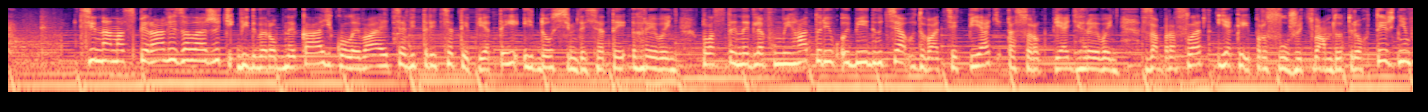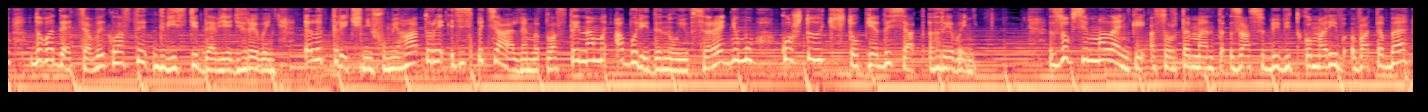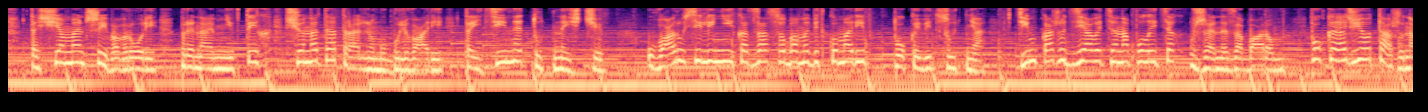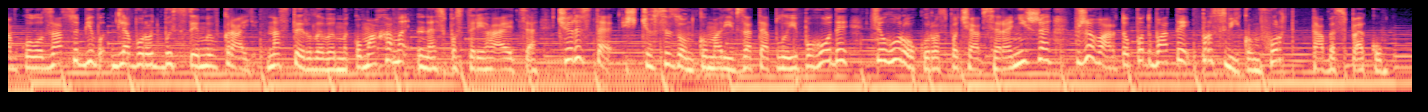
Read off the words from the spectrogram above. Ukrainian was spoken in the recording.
Ціна на спіралі залежить від виробника і коливається від 35 і до 70 гривень. Пластини для фумігаторів обійдуться в 25 та 45 гривень. За браслет, який прослужить вам до трьох тижнів, доведеться викласти 209 гривень. Електричні фумігатори зі спеціальними пластинами або рідиною в середньому коштують 150 гривень. Зовсім маленький асортимент засобів від комарів в АТБ та ще менший в Аврорі, принаймні в тих, що на театральному бульварі, та й ціни тут нижчі. У варусі лінійка з засобами від комарів поки відсутня. Втім, кажуть, з'явиться на полицях вже незабаром. Поки ажіотажу навколо засобів для боротьби з цими вкрай настирливими комахами не спостерігається. Через те, що сезон комарів за теплої погоди цього року розпочався раніше, вже варто подбати про свій комфорт та безпеку.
